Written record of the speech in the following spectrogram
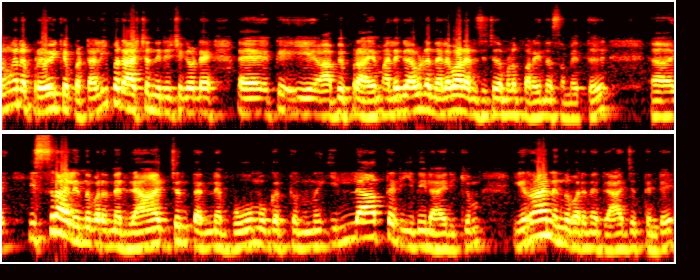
അങ്ങനെ പ്രയോഗിക്കപ്പെട്ടാൽ ഇപ്പോൾ രാഷ്ട്രീയ നിരീക്ഷകരുടെ ഈ അഭിപ്രായം അല്ലെങ്കിൽ അവരുടെ നിലപാടനുസരിച്ച് നമ്മൾ പറയുന്ന സമയത്ത് ഇസ്രായേൽ എന്ന് പറയുന്ന രാജ്യം തന്നെ ഭൂമുഖത്ത് നിന്ന് ഇല്ലാത്ത രീതിയിലായിരിക്കും ഇറാൻ എന്ന് പറയുന്ന രാജ്യത്തിന്റെ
